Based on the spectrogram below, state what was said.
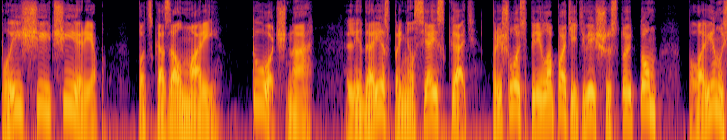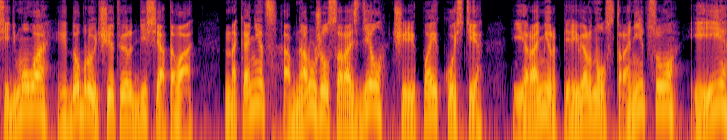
Поищи череп», — подсказал Марий. «Точно!» Ледорез принялся искать. Пришлось перелопатить весь шестой том, половину седьмого и добрую четверть десятого. Наконец обнаружился раздел «Черепа и кости». Яромир перевернул страницу и...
